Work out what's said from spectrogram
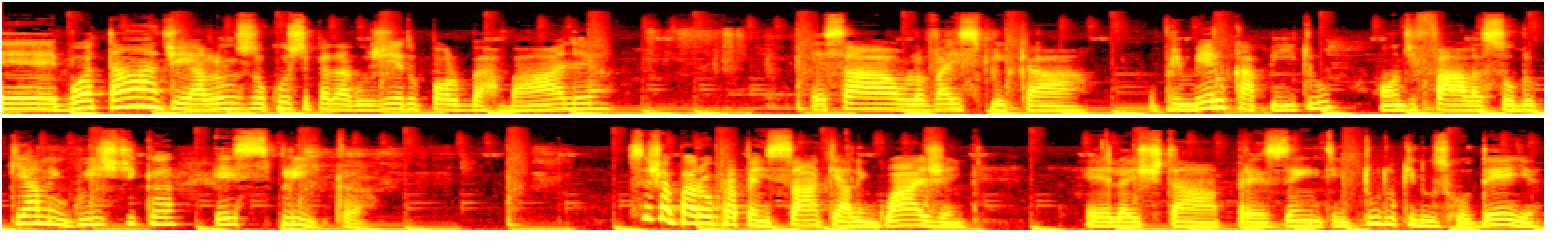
É, boa tarde, alunos do curso de Pedagogia do Polo Barbalha. Essa aula vai explicar o primeiro capítulo, onde fala sobre o que a linguística explica. Você já parou para pensar que a linguagem ela está presente em tudo que nos rodeia?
